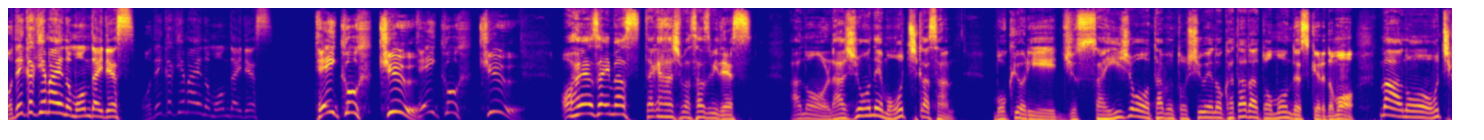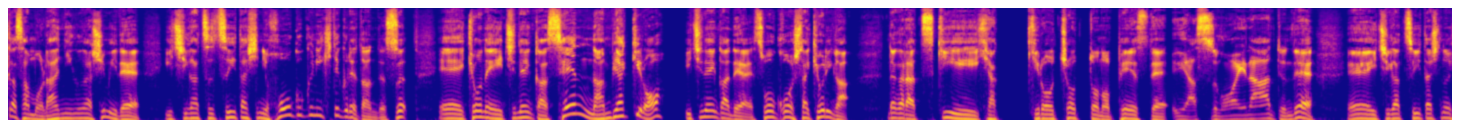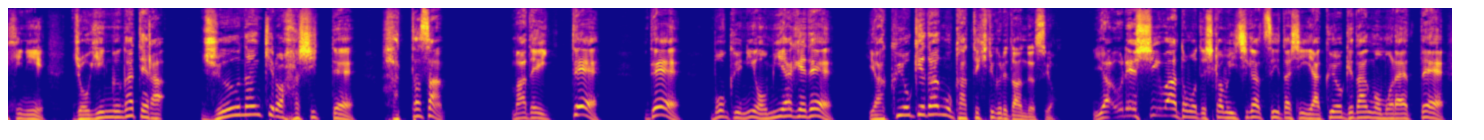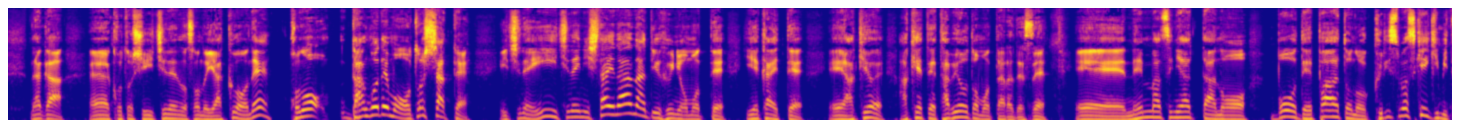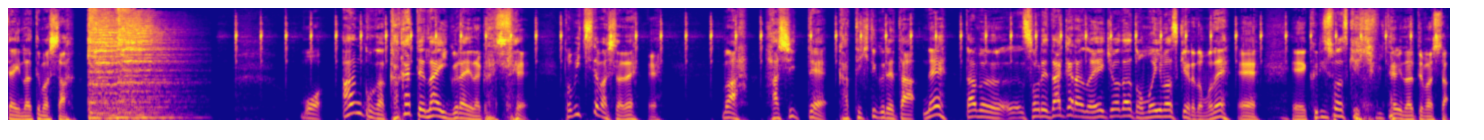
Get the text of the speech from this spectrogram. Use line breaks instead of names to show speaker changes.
お出かけ前の問題です。お出かけ前の問題です。テイクオフ Q テイクオフ Q おはようございます。高橋正純です。あのラジオネームおちかさん。僕より10歳以上多分年上の方だと思うんですけれどもまああのおちかさんもランニングが趣味で1月1日に報告に来てくれたんです、えー、去年1年間千何百キロ？1年間で走行した距離が。だから月100キロちょっとのペースでいやすごいなーっていうんで、えー、1月1日の日にジョギングがてら十何キロ走って八田山まで行ってで僕にお土産で厄除け団子買ってきてくれたんですよ。いや、嬉しいわと思って、しかも1月1日に厄除け団子をもらって、なんか、えー、今年1年のその役をね、この団子でも落としちゃって、1年いい1年にしたいな、なんていうふうに思って、家帰って、えー、開け、開けて食べようと思ったらですね、えー、年末にあったあの、某デパートのクリスマスケーキみたいになってました。もう、あんこがかかってないぐらいな感じで、飛び散ってましたね。まあ、走って買ってきてくれた。ね。多分、それだからの影響だと思いますけれどもね。えー、えー、クリスマスケーキみたいになってました。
